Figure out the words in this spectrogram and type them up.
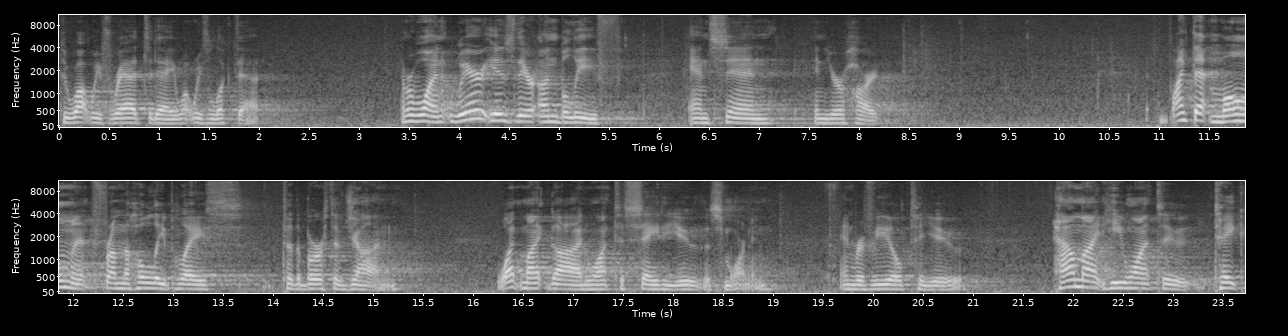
through what we've read today, what we've looked at. Number one, where is there unbelief and sin in your heart? Like that moment from the holy place to the birth of John what might God want to say to you this morning and reveal to you? How might He want to take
